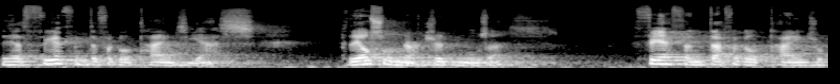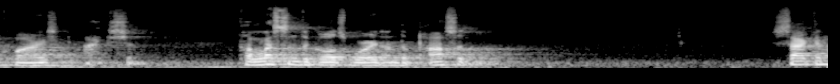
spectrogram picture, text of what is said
They had faith in difficult times, yes, but they also nurtured Moses. Faith in difficult times requires action, to listen to God's word and to pass it on. Second,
